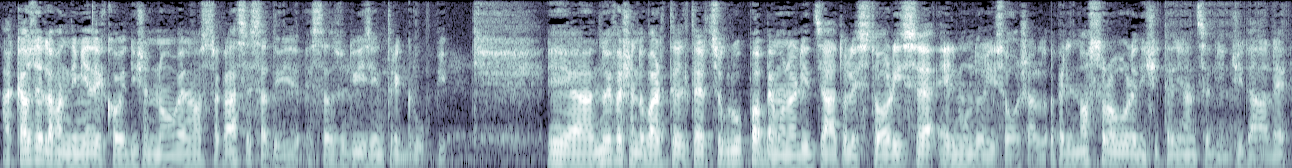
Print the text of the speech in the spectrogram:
A causa della pandemia del Covid-19, la nostra classe è stata, è stata suddivisa in tre gruppi. E uh, noi facendo parte del terzo gruppo abbiamo analizzato le stories e il mondo dei social. Per il nostro lavoro di cittadinanza digitale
